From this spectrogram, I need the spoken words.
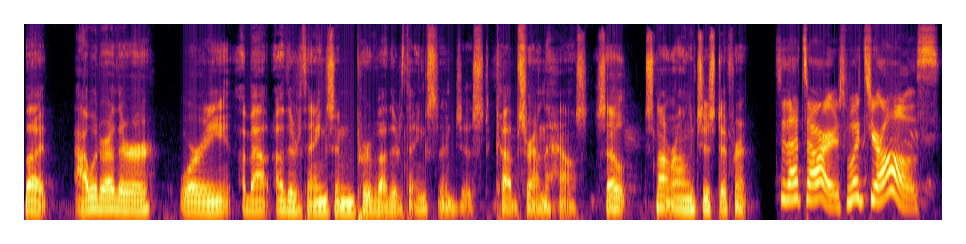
But I would rather worry about other things and improve other things than just cups around the house. So it's not wrong, it's just different. So that's ours. What's your all's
